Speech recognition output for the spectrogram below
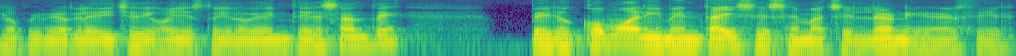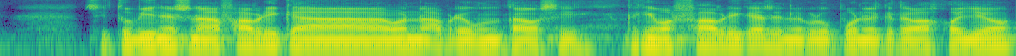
lo primero que le he dicho digo, oye, esto yo lo veo interesante, pero ¿cómo alimentáis ese machine learning? Es decir, si tú vienes a una fábrica, bueno, ha preguntado si teníamos fábricas, en el grupo en el que trabajo yo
